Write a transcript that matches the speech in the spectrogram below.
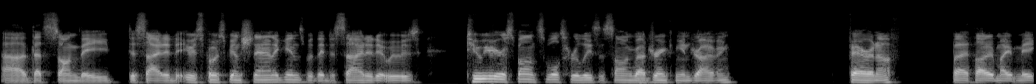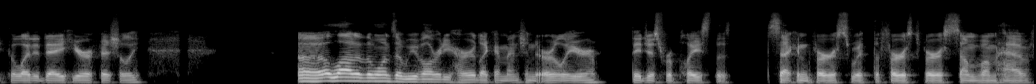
Uh, that song they decided it was supposed to be on Shenanigans, but they decided it was too irresponsible to release a song about drinking and driving. Fair enough, but I thought it might make the light of day here officially. Uh, a lot of the ones that we've already heard, like I mentioned earlier, they just replaced the second verse with the first verse. Some of them have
